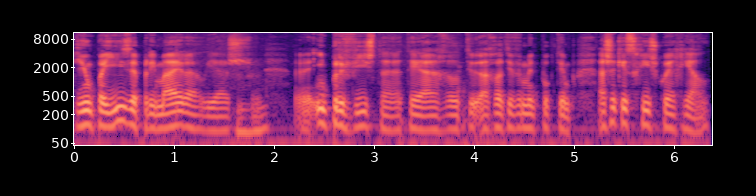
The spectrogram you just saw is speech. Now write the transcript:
de um país, a primeira, aliás. Imprevista até há, relativamente pouco tempo. Acha que esse risco é real?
